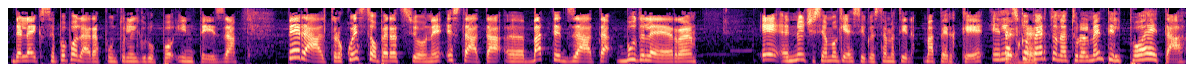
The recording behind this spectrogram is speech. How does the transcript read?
della ex popolare appunto nel gruppo Intesa. Peraltro questa operazione è stata eh, battezzata Baudelaire. E eh, noi ci siamo chiesti questa mattina, ma perché? E l'ha Perché? scoperto naturalmente il poeta.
